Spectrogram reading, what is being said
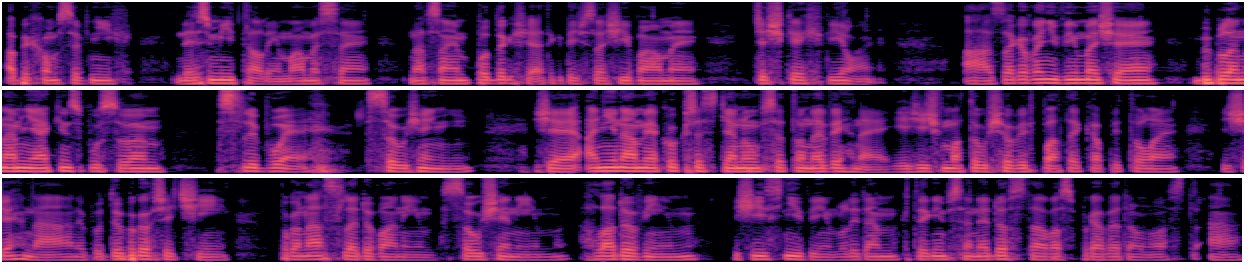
abychom se v nich nezmítali. Máme se navzájem podržet, když zažíváme těžké chvíle. A zároveň víme, že Bible nám nějakým způsobem slibuje soužení, že ani nám jako křesťanům se to nevyhne. Ježíš v Matoušovi v páté kapitole žehná nebo dobrořečí pronásledovaným, souženým, hladovým, žíznivým lidem, kterým se nedostává spravedlnost a,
